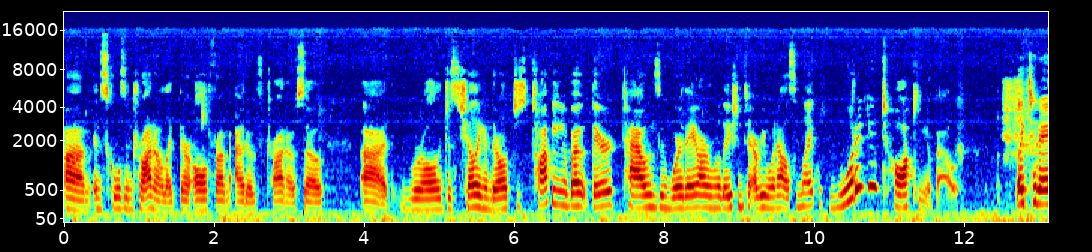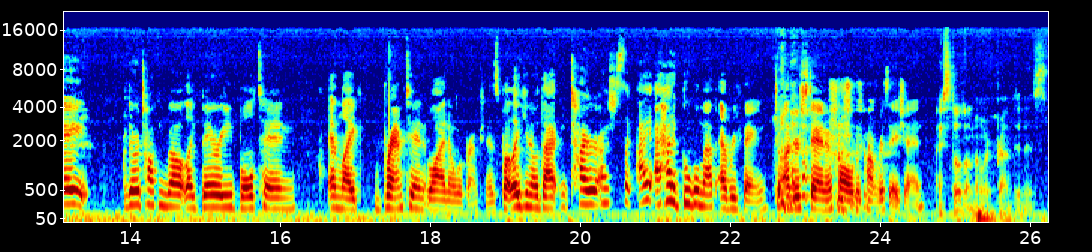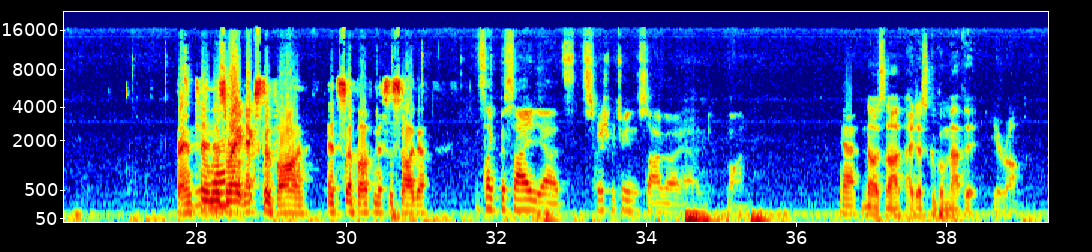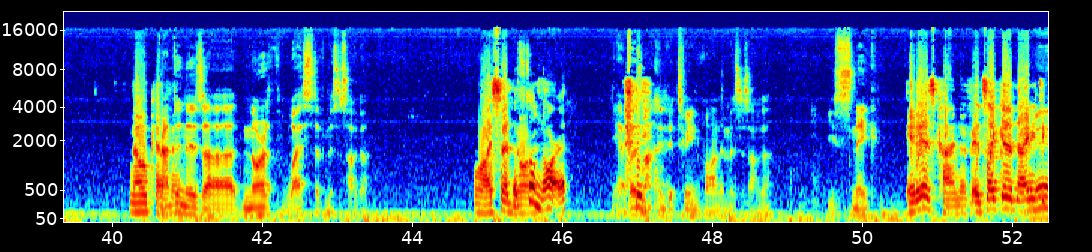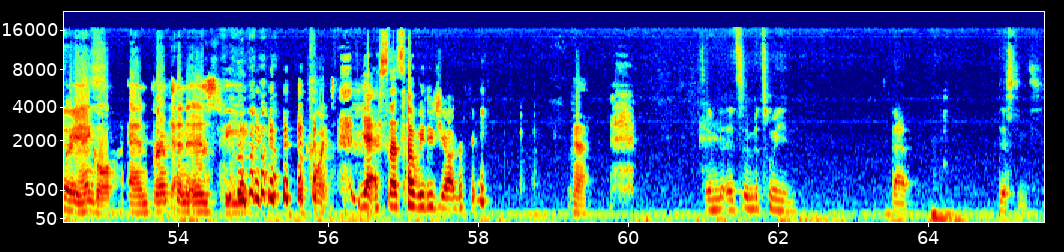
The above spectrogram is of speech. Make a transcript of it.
Um, in schools in Toronto, like they're all from out of Toronto, so uh, we're all just chilling and they're all just talking about their towns and where they are in relation to everyone else. I'm like, what are you talking about? Like today, they were talking about like Barrie, Bolton, and like Brampton. Well, I know where Brampton is, but like you know that entire. I was just like, I I had to Google Map everything to understand and follow the conversation. I still don't know where Brampton is. Brampton is right next to Vaughan. It's above Mississauga. It's like beside, yeah, it's squished between Sauga and Vaughan. Yeah. No, it's not. I just Google mapped it. You're wrong. No, Kevin. Brampton is uh northwest of Mississauga. Well, I said It's north. still north. Yeah, but it's not in between Vaughan and Mississauga. You snake. It is kind of. It's like a 90 It degree is. angle, and Brampton Yeah. is the, the point. yes, that's how we do geography. It's in, it's in between that distance.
